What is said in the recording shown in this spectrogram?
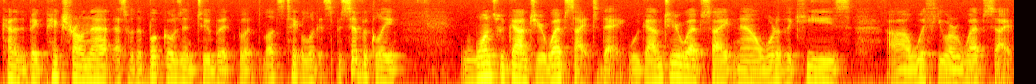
kind of the big picture on that. That's what the book goes into. But but let's take a look at specifically once we've gotten to your website today. We've gotten to your website now. What are the keys uh, with your website?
